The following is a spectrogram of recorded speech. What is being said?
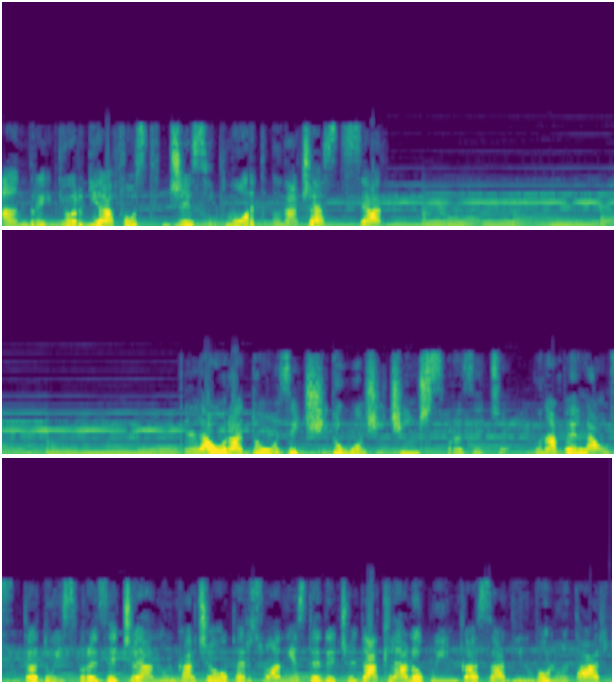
Andrei Gheorghe a fost găsit mort în această seară. La ora 22 și 15, un apel la 112 anunca că o persoană este decedat la locuința sa din voluntari.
